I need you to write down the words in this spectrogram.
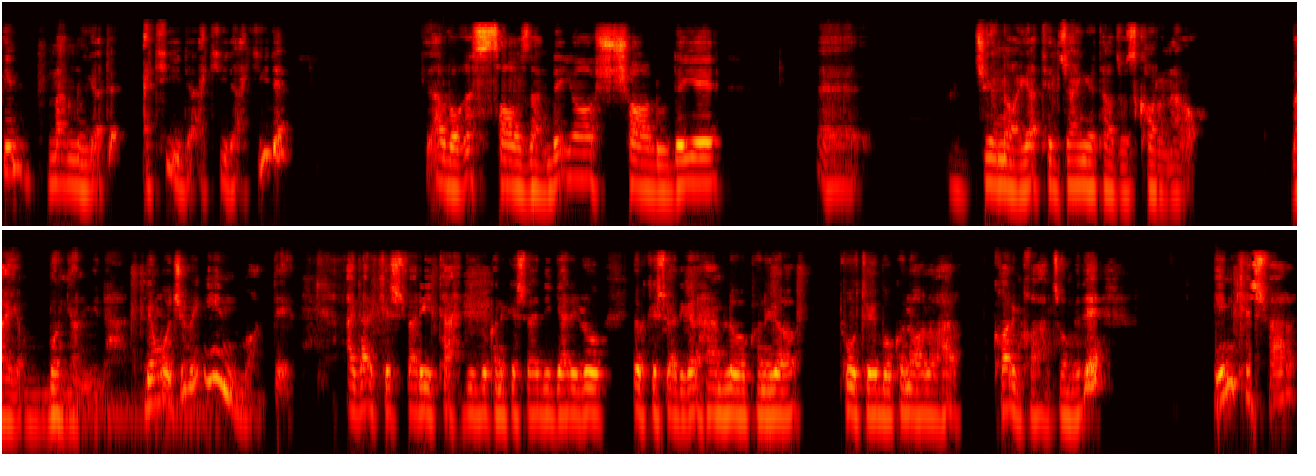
این ممنوعیت اکید اکید اکیده که در واقع سازنده یا شالوده جنایت جنگ تجاوز کارانه را و بنیان می‌دهد. به موجب این ماده اگر کشوری تهدید بکنه کشور دیگری رو یا کشور دیگری حمله بکنه یا توطعه بکنه حالا هر کاری می‌خواد انجام بده این کشور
